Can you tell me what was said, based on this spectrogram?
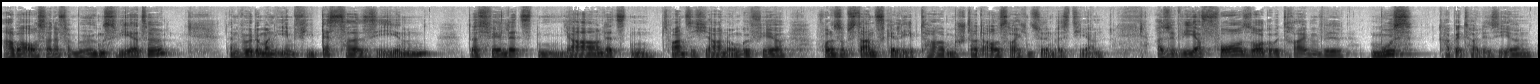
aber auch seine Vermögenswerte, dann würde man eben viel besser sehen, dass wir in den letzten Jahren, letzten 20 Jahren ungefähr, von der Substanz gelebt haben, statt ausreichend zu investieren. Also wer Vorsorge betreiben will, muss kapitalisieren.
